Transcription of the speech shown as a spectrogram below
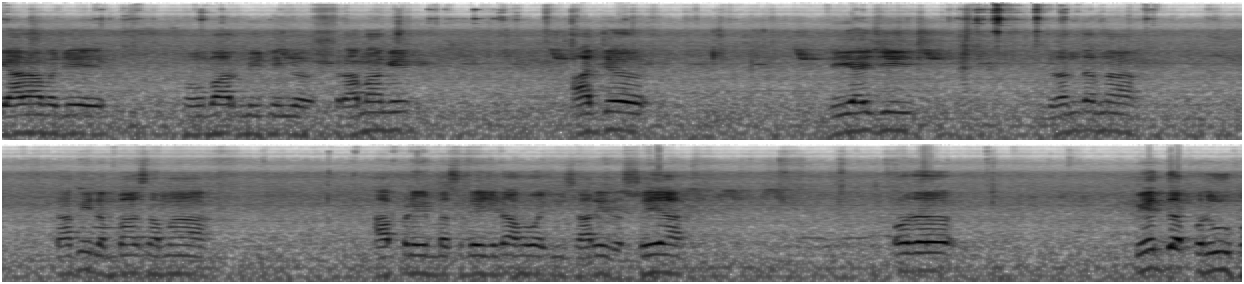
11 ਵਜੇ ਸੋਮਵਾਰ ਮੀਟਿੰਗ ਕਰਾਵਾਂਗੇ। ਅੱਜ ਡੀਆਈਜੀ ਜਲੰਧਰ ਨਾਲ ਕਾਫੀ ਲੰਬਾ ਸਮਾਂ ਆਪਣੇ ਮਸਲੇ ਜਿਹੜਾ ਉਹ ਅਸੀਂ ਸਾਰੇ ਦੱਸੇ ਆ। ਔਰ ਵਿਦ ਪ੍ਰੂਫ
